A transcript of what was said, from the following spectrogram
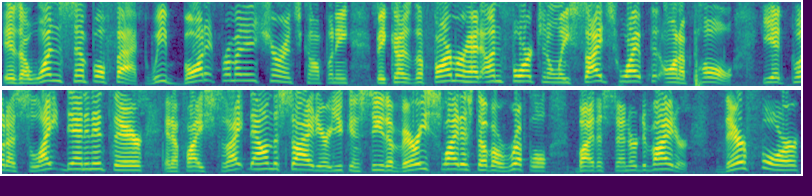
is a one simple fact. We bought it from an insurance company because the farmer had unfortunately sideswiped it on a pole. He had put a slight dent in it there, and if I sight down the side here, you can see the very slightest of a ripple by the center divider. Therefore,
